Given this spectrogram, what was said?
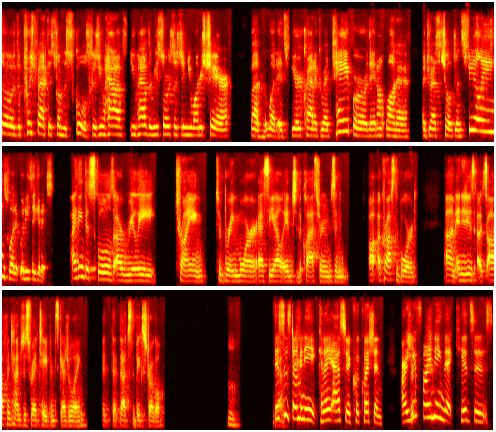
So the pushback is from the schools because you have you have the resources and you want to share, but Mm-hmm. what it's bureaucratic red tape or they don't want to address children's feelings. What what do you think it is? I think the schools are really trying to bring more SEL into the classrooms and a- across the board. Um, and it is it's oftentimes just red tape and scheduling. It, that, that's the big struggle. This is Dominique. Can I ask you a quick question? Are you finding that kids is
